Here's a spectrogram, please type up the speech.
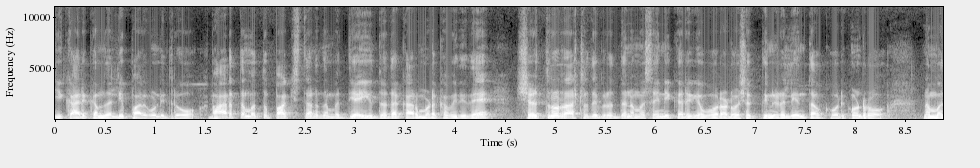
ಈ ಕಾರ್ಯಕ್ರಮದಲ್ಲಿ ಪಾಲ್ಗೊಂಡಿದ್ದರು. ಭಾರತ ಮತ್ತು ಪಾಕಿಸ್ತಾನದ ಮಧ್ಯೆ ಯುದ್ಧದ ಕಾರ್ಮೋಡ ಕವಿದಿದೆ. ಶತ್ರು ರಾಷ್ಟ್ರದ ವಿರುದ್ಧ ನಮ್ಮ ಸೈನಿಕರಿಗೆ ಹೋರಾಡುವ ಶಕ್ತಿ ನೀಡಲಿ ಅಂತ ಕೋರಿಕೊಂಡರು. ನಮ್ಮ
